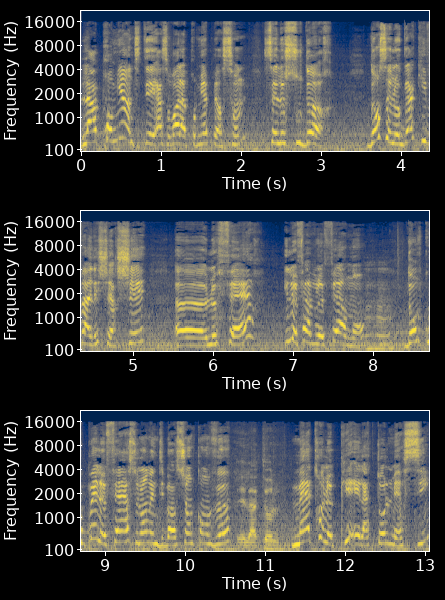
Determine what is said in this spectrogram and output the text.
La première entité, à savoir la première personne, c'est le soudeur. Donc c'est le gars qui va aller chercher euh, le fer. Il le fait avec le fer, non? Mhm. Donc couper le fer selon les dimensions qu'on veut. Et la tôle. Mettre le pied et la tôle, merci.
